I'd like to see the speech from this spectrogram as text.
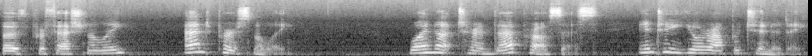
both professionally and personally. Why not turn that process into your opportunity?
